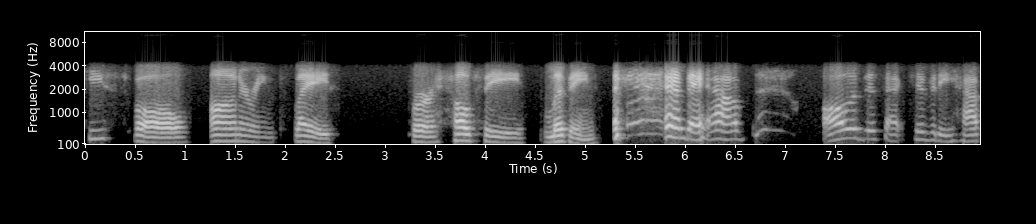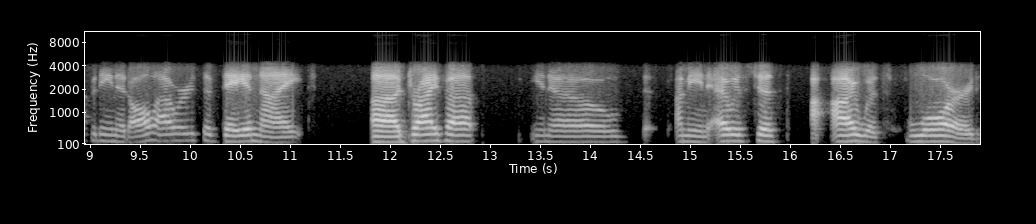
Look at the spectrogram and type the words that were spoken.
peaceful, honoring place for healthy living. And to have all of this activity happening at all hours of day and night. Uh drive up you know i mean it was just i was floored.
